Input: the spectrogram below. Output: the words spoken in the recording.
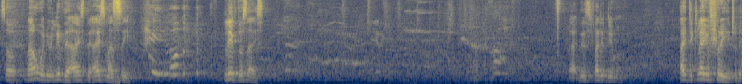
So now when you leave the ice, the ice must see. Leave those eyes. Uh, this funny demon. I declare you free today.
